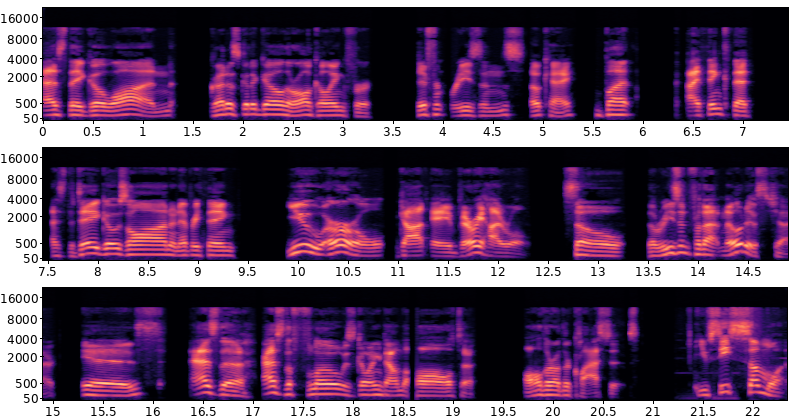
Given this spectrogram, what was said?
as they go on, Greta's going to go. They're all going for different reasons. Okay. But I think that as the day goes on and everything, you, Earl, got a very high roll. So the reason for that notice check is as the as the flow is going down the hall to all their other classes, you see someone.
